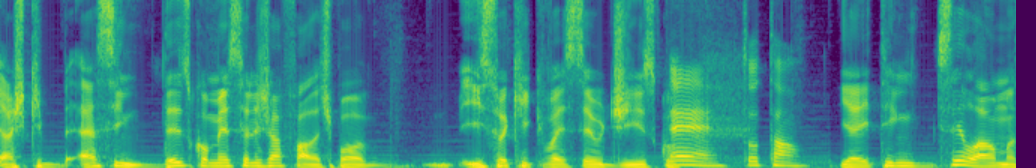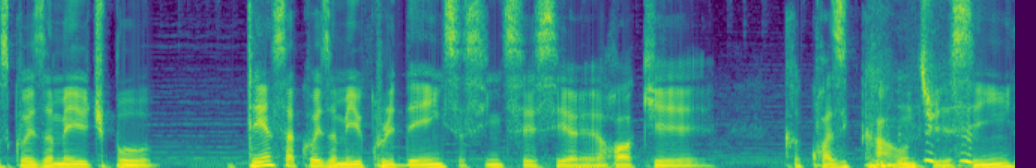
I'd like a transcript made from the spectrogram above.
Acho que, é assim, desde o começo ele já fala, tipo, ó, isso aqui que vai ser o disco. É, total. E aí tem, sei lá, umas coisas meio tipo. Tem essa coisa meio Creedence, assim, de ser esse rock quase country, assim.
